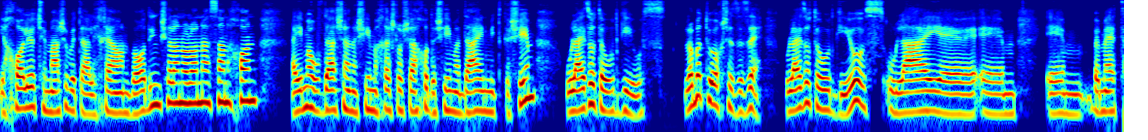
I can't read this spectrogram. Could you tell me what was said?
יכול להיות שמשהו בתהליכי ה onboarding שלנו לא נעשה נכון? האם העובדה שאנשים אחרי שלושה חודשים עדיין מתקשים? אולי זו טעות גיוס. לא בטוח שזה זה, אולי זו טעות גיוס, אולי אה, אה, אה, באמת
